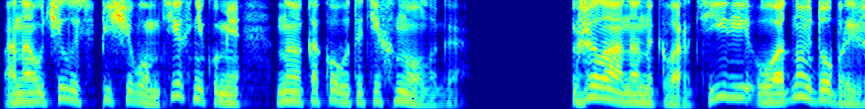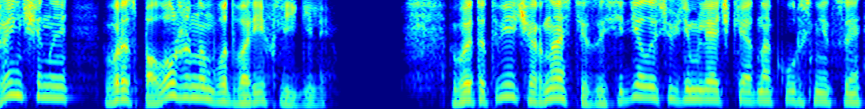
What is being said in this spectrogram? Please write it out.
Она училась в пищевом техникуме на какого-то технолога. Жила она на квартире у одной доброй женщины в расположенном во дворе флигеле. В этот вечер Настя засиделась у землячки-однокурсницы,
